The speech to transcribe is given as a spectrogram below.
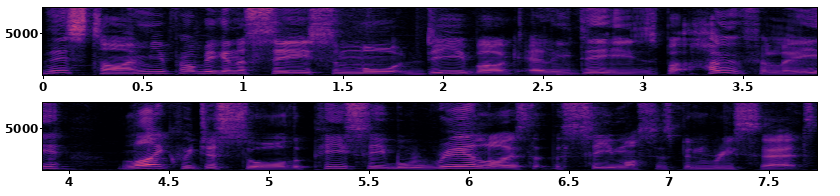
This time you're probably going to see some more debug LEDs, but hopefully, like we just saw, the PC will realise that the CMOS has been reset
